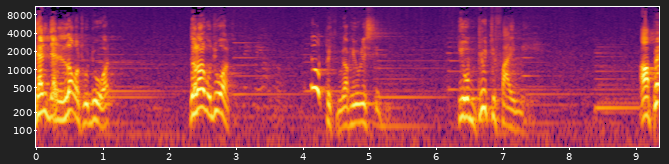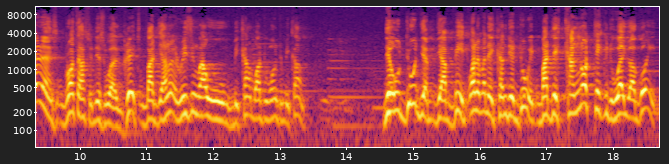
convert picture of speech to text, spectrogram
then the Lord will do what? The Lord will do what? He will pick me up, he will receive me, he will beautify me. Our parents brought us to this world, great, but they are not the reason why we will become what we want to become. They will do their, their bit, whatever they can, they do it, but they cannot take you to where you are going.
